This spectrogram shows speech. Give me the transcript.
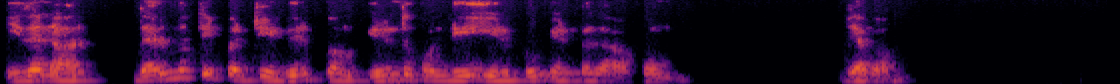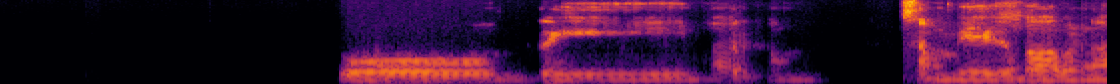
இதனால் தர்மத்தை பற்றிய விருப்பம் இருந்து கொண்டே இருக்கும் என்பதாகும். ஜபம். ஓம் ஹ்ரீம் அர்ஹம் சம்வேக பாவனா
